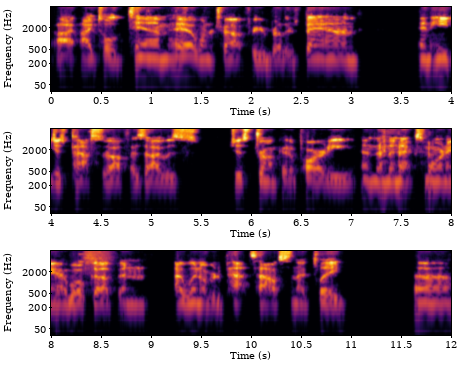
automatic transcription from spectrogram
I, I told Tim, "Hey, I want to try out for your brother's band," and he just passed it off as I was just drunk at a party. And then the next morning, I woke up and I went over to Pat's house and I played. Uh,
